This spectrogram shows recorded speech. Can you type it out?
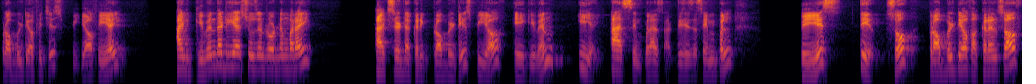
probability of which is P of EI and given that he has chosen road number I, accident occurring probability is P of A given EI as simple as that. This is a simple Bayes theorem. So probability of occurrence of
